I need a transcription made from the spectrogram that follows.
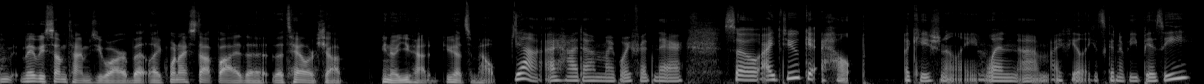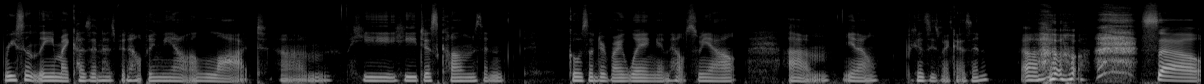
M- Maybe sometimes you are, but like when I stopped by the the tailor shop, you know, you had you had some help. Yeah, I had um, my boyfriend there. So I do get help occasionally when um, I feel like it's going to be busy. Recently, my cousin has been helping me out a lot. Um, he he just comes and goes under my wing and helps me out, um, you know, because he's my cousin. Uh, so,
